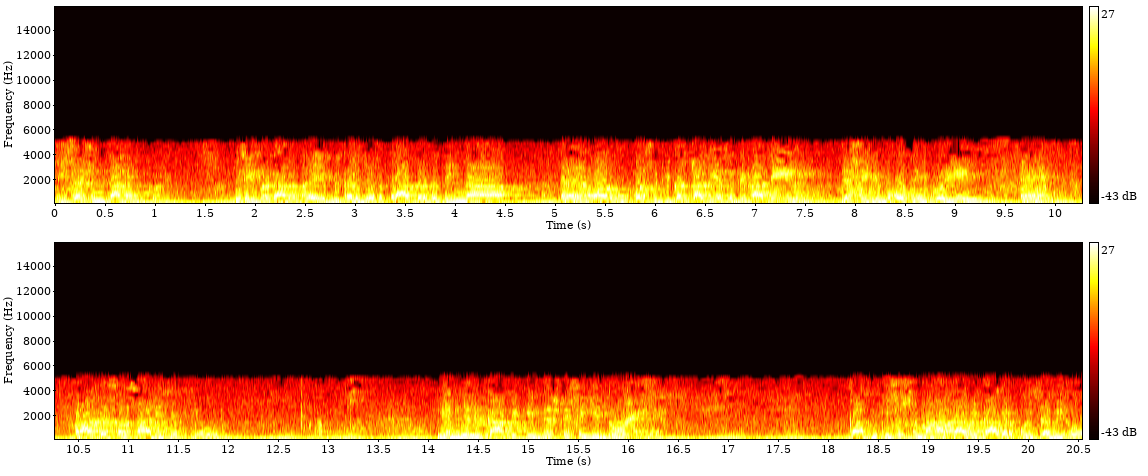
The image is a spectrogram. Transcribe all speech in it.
भीतर चिंता नहीं कोई। इसी प्रकार भय विकल जैसे प्राकृत दीना, और ऊपर से विकलता भी ऐसे दिखा दी, जैसे कि बहुत ही कोई प्राकृत संसारी व्यक्ति हो। यद्यपि काव्य की दृष्टि से ये दोष है। काव्य की दृष्टि महाकाव्य का अगर कोई कवि हो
